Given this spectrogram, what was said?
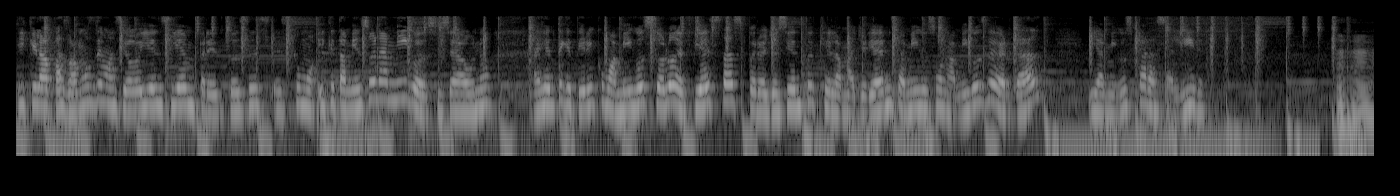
y que la pasamos demasiado bien siempre. Entonces es como, y que también son amigos, o sea, uno, hay gente que tiene como amigos solo de fiestas, pero yo siento que la mayoría de mis amigos son amigos de verdad y amigos para salir. Ujú,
